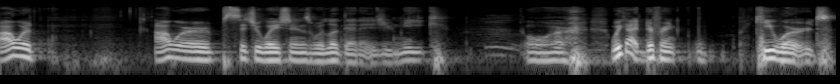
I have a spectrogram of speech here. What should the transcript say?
our our situations were looked at as unique, mm. or we got different keywords.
